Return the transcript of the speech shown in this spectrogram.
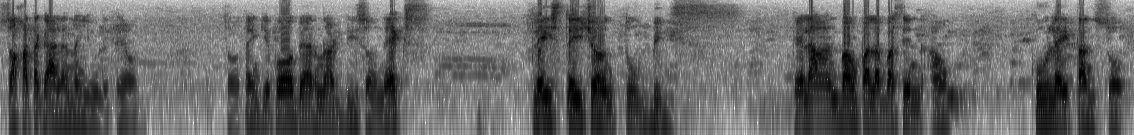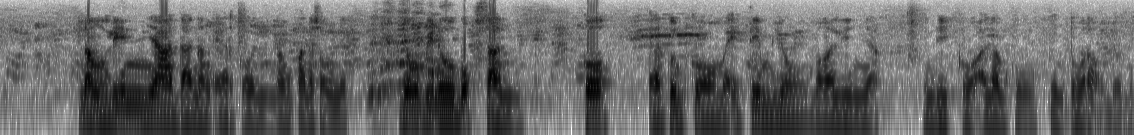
Sa katagalan ng unit na yun. So, thank you po, Bernard Dison. Next, PlayStation 2 Bigs. Kailangan bang palabasin ang kulay tanso ng linyada ng aircon ng Panasonic? Yung binubuksan ko, aircon ko, maitim yung mga linya. Hindi ko alam kung pintura o dumi.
